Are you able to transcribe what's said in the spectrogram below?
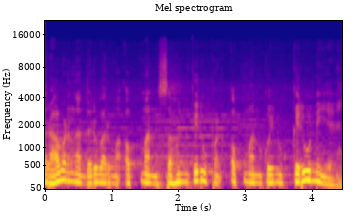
રાવણના દરબારમાં અપમાન સહન કર્યું, પણ અપમાન કોઈનું કર્યું નહીં એણે.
